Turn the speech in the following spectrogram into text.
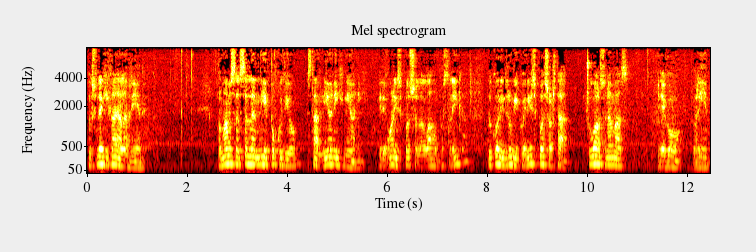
Dok su neki klanjali na vrijeme. Ali Muhammed sallallahu alejhi ve sellem nije pokudio stav ni onih ni onih. Jer oni su poslušali Allahom poslanika, dok oni drugi koji nisu poslušali šta? Čuvali su namaz u njegovo vrijeme.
